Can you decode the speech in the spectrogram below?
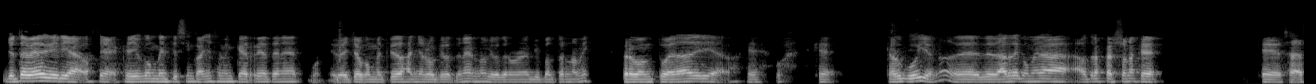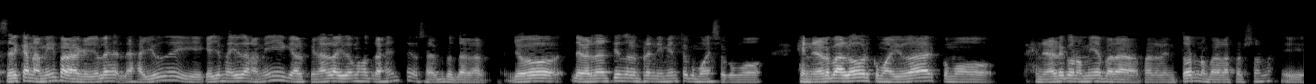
yo te veo y diría, hostia, es que yo con 25 años también querría tener, bueno, de hecho con 22 años lo quiero tener, ¿no? Quiero tener un equipo en torno a mí, pero con tu edad diría, es que, que, qué orgullo, ¿no? De, de dar de comer a, a, otras personas que, que se acercan a mí para que yo les, les, ayude y que ellos me ayuden a mí y que al final ayudemos a otra gente. O sea, es brutal. Yo de verdad entiendo el emprendimiento como eso, como generar valor, como ayudar, como generar economía para, para el entorno, para las personas. Y,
